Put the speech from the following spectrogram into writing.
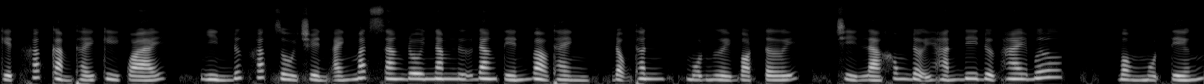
Kiệt Khắc cảm thấy kỳ quái. Nhìn Đức Khắc rồi chuyển ánh mắt sang đôi nam nữ đang tiến vào thành. Động thân, một người vọt tới. Chỉ là không đợi hắn đi được hai bước. Bồng một tiếng,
